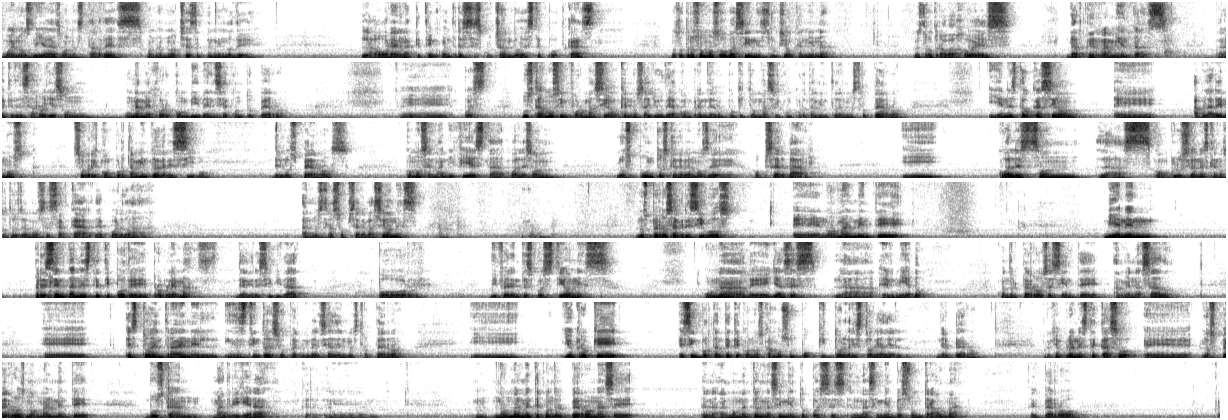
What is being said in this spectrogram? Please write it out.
buenos días, buenas tardes, buenas noches, dependiendo de la hora en la que te encuentres escuchando este podcast. Nosotros somos Ovasin Instrucción Canina. Nuestro trabajo es darte herramientas para que desarrolles una mejor convivencia con tu perro. Eh, pues buscamos información que nos ayude a comprender un poquito más el comportamiento de nuestro perro. Y en esta ocasión eh, hablaremos sobre el comportamiento agresivo de los perros, cómo se manifiesta, cuáles son los puntos que debemos de observar y cuáles son las conclusiones que nosotros debemos de sacar de acuerdo a, a nuestras observaciones. Los perros agresivos eh, normalmente vienen, presentan este tipo de problemas de agresividad por diferentes cuestiones. Una de ellas es la, el miedo, cuando el perro se siente amenazado. Eh, esto entra en el instinto de supervivencia de nuestro perro y yo creo que es importante que conozcamos un poquito la historia del, del perro. Por ejemplo, en este caso, eh, los perros normalmente buscan madriguera. Eh, normalmente cuando el perro nace, al momento del nacimiento, pues es, el nacimiento es un trauma. El perro,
